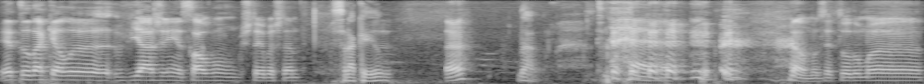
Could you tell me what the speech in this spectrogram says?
é toda aquela viagem, esse álbum gostei bastante. Será que é ele? Hã? Não. Não, mas é toda uma,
